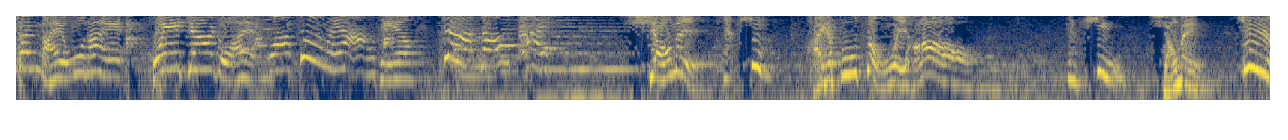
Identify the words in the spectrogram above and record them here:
山买无奈回家转，我送两宿下楼台。小妹，两宿还是不送为好。两宿，小妹。今日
